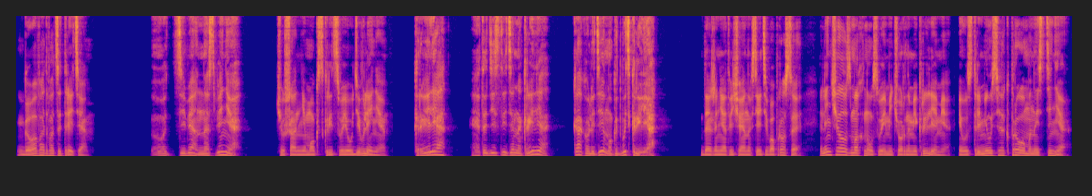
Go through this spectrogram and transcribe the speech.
Глава 23. «Вот тебя на спине!» Чушан не мог скрыть свое удивление. «Крылья? Это действительно крылья? Как у людей могут быть крылья?» Даже не отвечая на все эти вопросы, Линчао взмахнул своими черными крыльями и устремился к проломанной стене.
